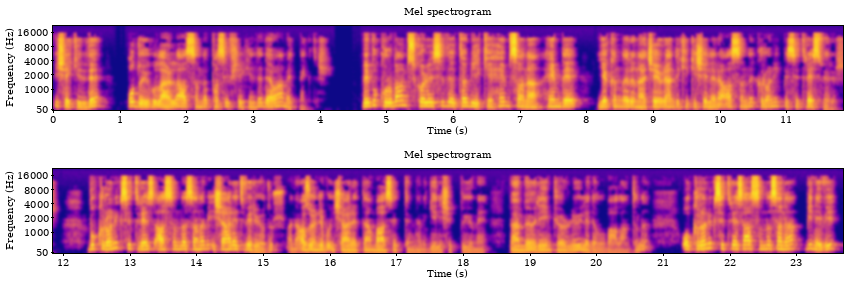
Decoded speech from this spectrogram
bir şekilde o duygularla aslında pasif şekilde devam etmektir. Ve bu kurban psikolojisi de tabii ki hem sana hem de yakınlarına, çevrendeki kişilere aslında kronik bir stres verir. Bu kronik stres aslında sana bir işaret veriyordur. Hani az önce bu işaretten bahsettim. Hani gelişip büyüme, ben böyleyim körlüğüyle de bu bağlantılı. O kronik stres aslında sana bir nevi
